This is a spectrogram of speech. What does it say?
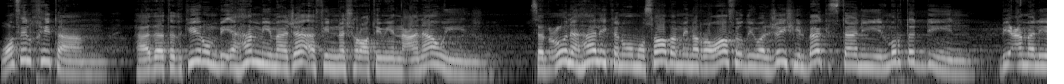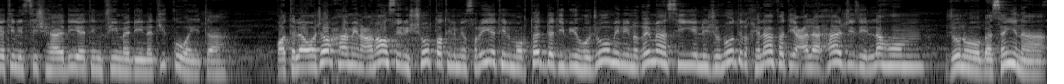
وفي الختام هذا تذكير بأهم ما جاء في النشرة من عناوين. سبعون هالكا ومصابا من الروافض والجيش الباكستاني المرتدين بعملية استشهادية في مدينة كويتة. قتل وجرحى من عناصر الشرطة المصرية المرتدة بهجوم انغماسي لجنود الخلافة على حاجز لهم جنوب سيناء.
